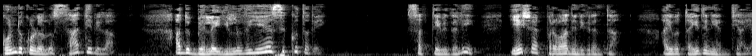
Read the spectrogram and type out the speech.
ಕೊಂಡುಕೊಳ್ಳಲು ಸಾಧ್ಯವಿಲ್ಲ. ಅದು ಬೆಲೆ ಇಲ್ಲದೆಯೇ ಸಿಕ್ಕುತ್ತದೆ. ಸತ್ಯವಿದಲ್ಲಿ ಏಷ ಪ್ರವಾದನಿ ಗ್ರಂಥ, ಐವತ್ತೈದನೇ ಅಧ್ಯಾಯ.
